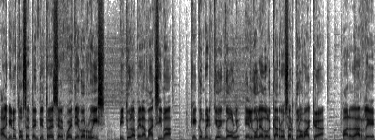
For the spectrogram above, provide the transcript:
Al minuto 73 el juez Diego Ruiz pitó una pena máxima que convirtió en gol el goleador Carlos Arturo Vaca para darle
